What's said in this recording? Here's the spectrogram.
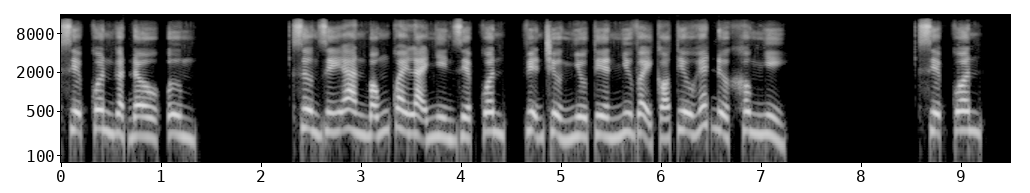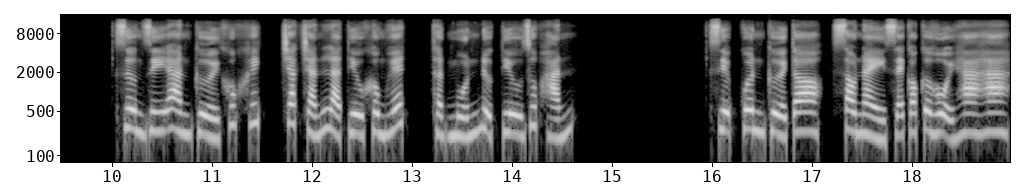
Diệp quân gật đầu, ừm. Dương Dĩ An bỗng quay lại nhìn Diệp quân, viện trưởng nhiều tiền như vậy có tiêu hết được không nhỉ? Diệp quân. Dương Dĩ An cười khúc khích, chắc chắn là tiêu không hết, thật muốn được tiêu giúp hắn. Diệp quân cười to, sau này sẽ có cơ hội ha ha.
